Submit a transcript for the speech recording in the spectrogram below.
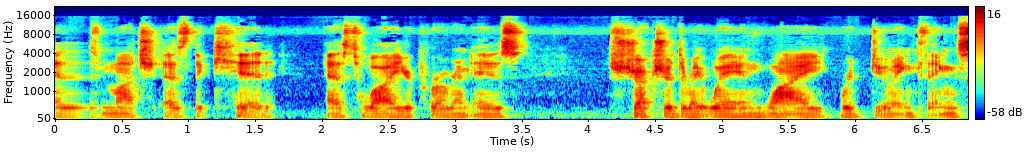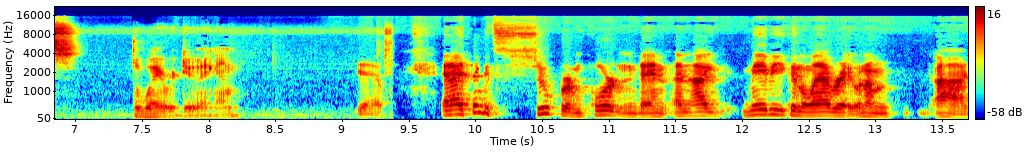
as much as the kid as to why your program is structured the right way and why we're doing things the way we're doing them. Yeah, and I think it's super important, and and I maybe you can elaborate when I'm, uh,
